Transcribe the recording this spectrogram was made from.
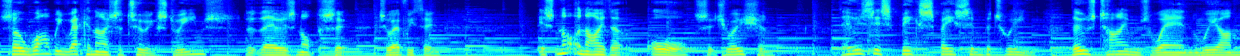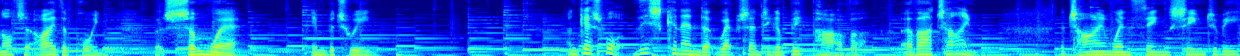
So while we recognise the two extremes, that there is an opposite to everything, it's not an either or situation. There is this big space in between, those times when we are not at either point, but somewhere in between. And guess what? This can end up representing a big part of, a, of our time. The time when things seem to be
